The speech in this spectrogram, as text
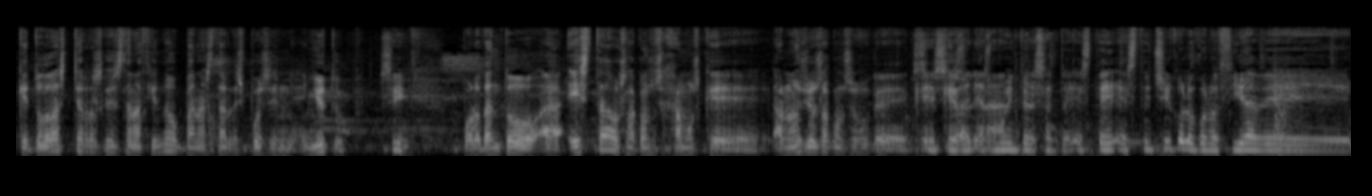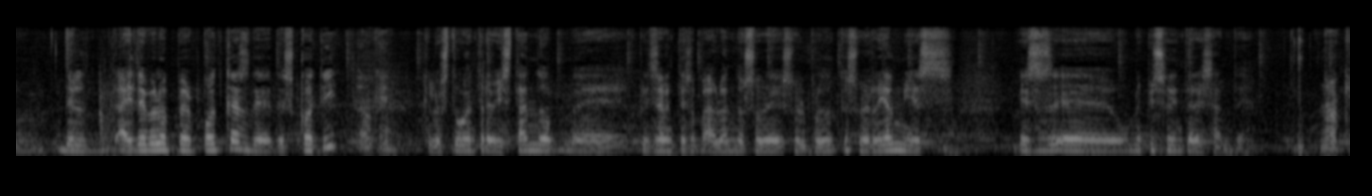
que todas las charlas que se están haciendo van a estar después en, en YouTube. Sí, Por lo tanto, esta os aconsejamos que, al menos yo os aconsejo que, que, sí, que sí, es- vayan es muy interesante. Este, este chico lo conocía de, del iDeveloper Podcast de, de Scotty. Ok. que lo estuvo entrevistando eh, precisamente hablando sobre, sobre el producto, sobre Realme, y es, es eh, un episodio interesante. Ok,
